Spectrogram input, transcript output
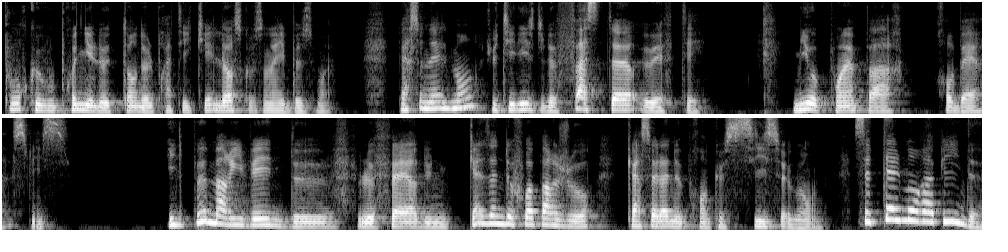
pour que vous preniez le temps de le pratiquer lorsque vous en avez besoin. Personnellement, j'utilise le Faster EFT, mis au point par Robert Smith. Il peut m'arriver de le faire d'une quinzaine de fois par jour, car cela ne prend que six secondes. C'est tellement rapide.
